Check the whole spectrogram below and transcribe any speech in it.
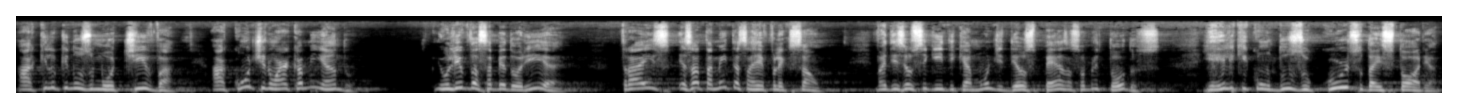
aquilo que nos motiva a continuar caminhando. E o livro da sabedoria traz exatamente essa reflexão. Vai dizer o seguinte: que a mão de Deus pesa sobre todos, e é Ele que conduz o curso da história.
